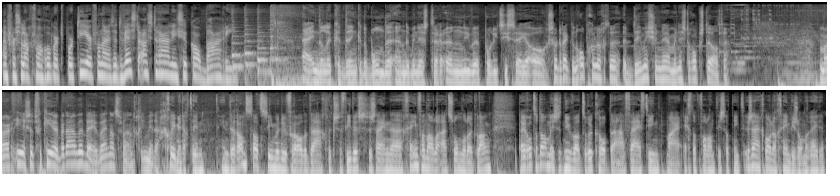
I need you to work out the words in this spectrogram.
Een verslag van Robert Portier vanuit het West-Australische Kalbari. Eindelijk denken de bonden en de minister een nieuwe politie-CAO. Zo direct een opgeluchte, demissionair minister opstelten. Maar eerst het verkeer bij de AWB, Wijnand Zwaan. Goedemiddag. Goedemiddag, Tim. In de Randstad zien we nu vooral de dagelijkse files. Ze zijn uh, geen van alle uitzonderlijk lang. Bij Rotterdam is het nu wat drukker op de A15, maar echt opvallend is dat niet. Er zijn gewoon nog geen bijzonderheden.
